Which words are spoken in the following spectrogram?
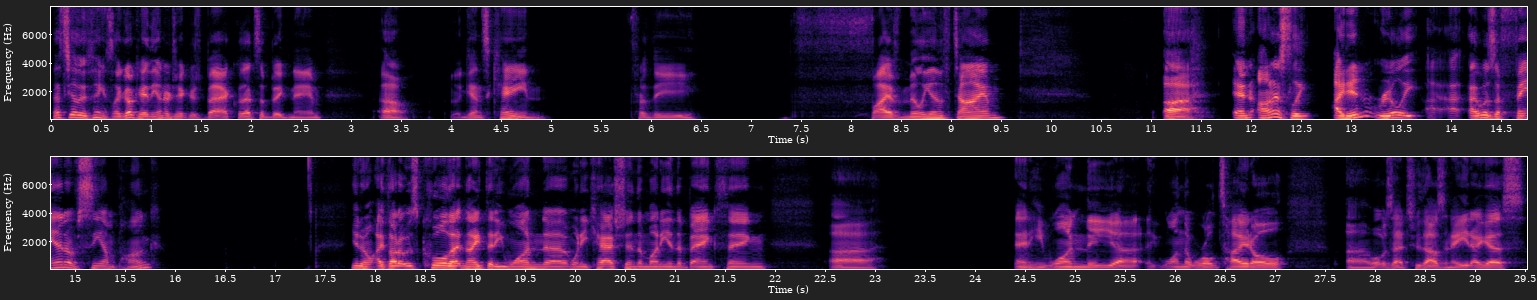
That's the other thing. It's like, okay, the Undertaker's back. That's a big name. Oh, against Kane for the five millionth time. Uh, and honestly, I didn't really. I, I was a fan of CM Punk. You know, I thought it was cool that night that he won uh, when he cashed in the Money in the Bank thing, uh, and he won the uh, he won the world title. Uh, what was that? Two thousand eight, I guess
